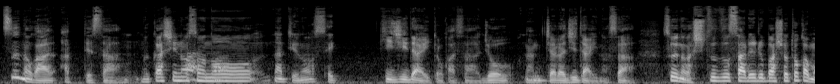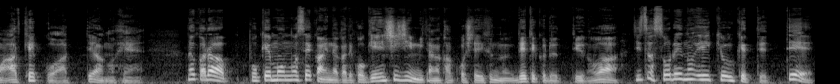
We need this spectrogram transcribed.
つうのがあってさ、昔のその、なんていうの石器時代とかさ、上、なんちゃら時代のさ、そういうのが出土される場所とかもあ結構あって、あの辺。だから、ポケモンの世界の中でこう原始人みたいな格好していくの出てくるっていうのは、実はそれの影響を受けてて、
